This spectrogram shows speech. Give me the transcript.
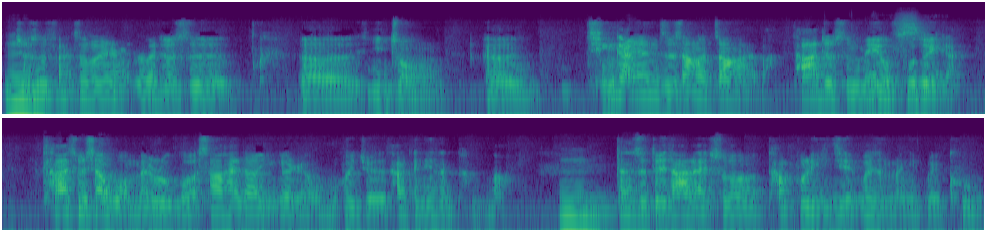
嗯。就是反社会人格就是，呃，一种呃情感认知上的障碍吧，他就是没有负罪感，他就像我们如果伤害到一个人，我们会觉得他肯定很疼吧，嗯。但是对他来说，他不理解为什么你会哭，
